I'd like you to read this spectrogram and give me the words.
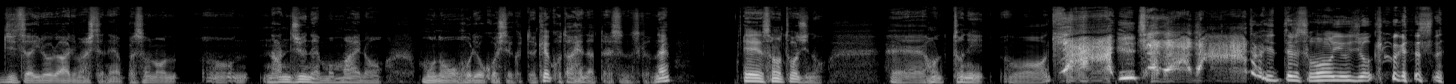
実はいろいろありましてね。やっぱその何十年も前のものを掘り起こしていくって結構大変だったりするんですけどね、えー、その当時のえー、本当にもう「キャーシャゲーだ!」とか言ってるそういう状況がですね、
